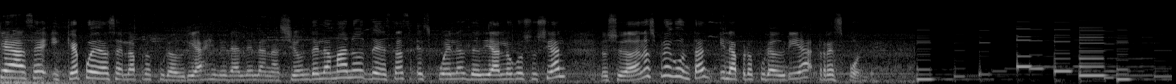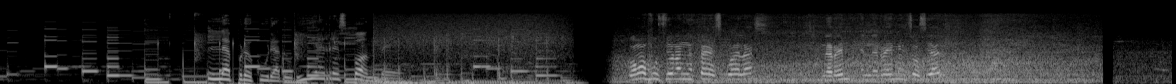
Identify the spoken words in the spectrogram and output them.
qué hace y qué puede hacer la Procuraduría General de la Nación de la mano de estas escuelas de diálogo social. Los ciudadanos preguntan y la Procuraduría responde. La Procuraduría responde. ¿Cómo funcionan estas escuelas en el, régimen social?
